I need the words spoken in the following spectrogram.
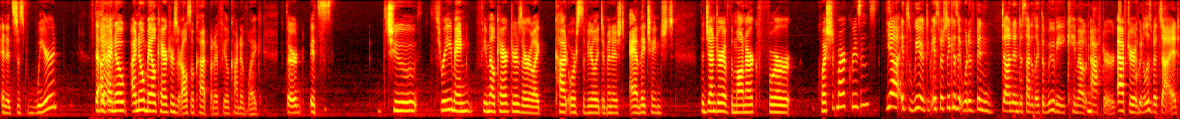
and it's just weird. That like I know I know male characters are also cut, but I feel kind of like they're it's two three main female characters are like cut or severely diminished and they changed the gender of the monarch for question mark reasons Yeah, it's weird, especially because it would have been done and decided like the movie came out after After- Queen Elizabeth died.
